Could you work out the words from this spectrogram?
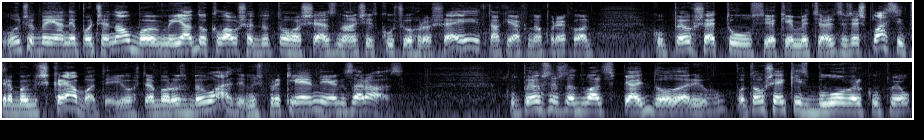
Лучше би я не починав, бо я доклав ще до того ще, значить, кучу грошей, так як, наприклад, купив ще тулс, якими це, ж пластик треба відшкрябати, його ж треба розбивати, він ж приклеєний як зараз. Купив ще ж за 25 доларів, потім ще якийсь бловер купив,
